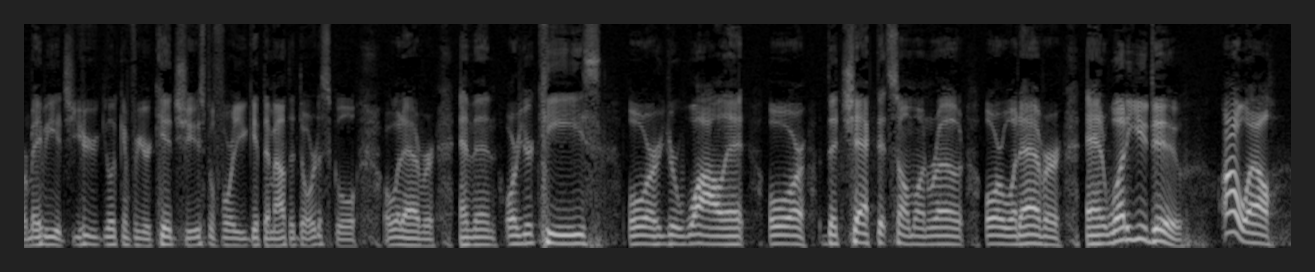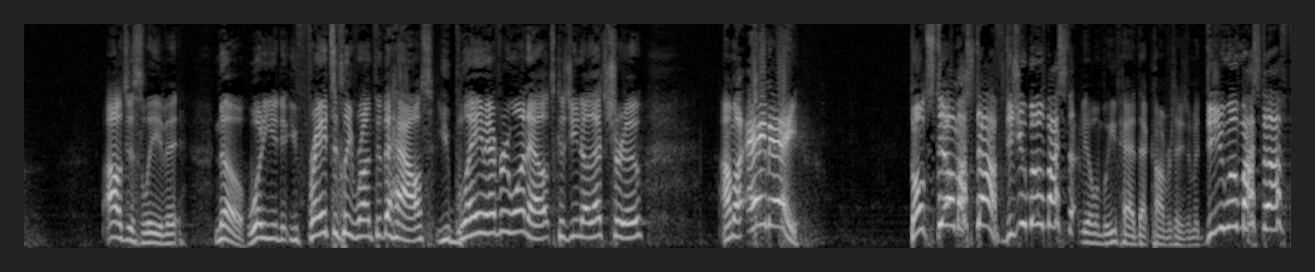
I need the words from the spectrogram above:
or maybe it's you looking for your kids' shoes before you get them out the door to school, or whatever. And then, or your keys, or your wallet, or the check that someone wrote, or whatever. And what do you do? oh, well, I'll just leave it. No, what do you do? You frantically run through the house. You blame everyone else because you know that's true. I'm like, Amy, don't steal my stuff. Did you move my stuff? You know, we've had that conversation. But did you move my stuff?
